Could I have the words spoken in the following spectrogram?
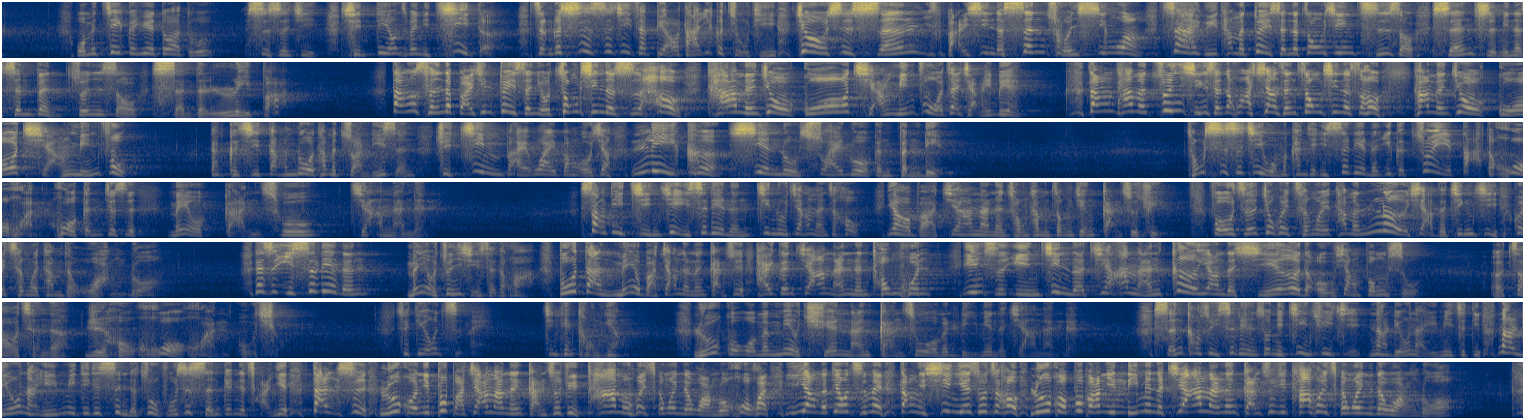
我们这个月都要读四世纪，请弟兄姊妹，你记得。整个四世纪在表达一个主题，就是神百姓的生存兴旺在于他们对神的忠心，持守神指明的身份，遵守神的律法。当神的百姓对神有忠心的时候，他们就国强民富。我再讲一遍。当他们遵行神的话，向神忠心的时候，他们就国强民富。但可惜，当若他们转离神，去敬拜外邦偶像，立刻陷入衰落跟分裂。从四世纪，我们看见以色列人一个最大的祸患、祸根，就是没有赶出迦南人。上帝警戒以色列人进入迦南之后，要把迦南人从他们中间赶出去，否则就会成为他们乐下的经济，会成为他们的网络。但是以色列人没有遵行神的话，不但没有把迦南人赶出去，还跟迦南人通婚，因此引进了迦南各样的邪恶的偶像风俗，而造成了日后祸患无穷。所以弟兄姊妹。今天同样，如果我们没有全然赶出我们里面的迦南人，神告诉以色列人说：“你进去那牛奶与蜜之地，那牛奶与蜜之地是你的祝福，是神给你的产业。但是如果你不把迦南人赶出去，他们会成为你的网络祸患。一样的弟兄姊妹，当你信耶稣之后，如果不把你里面的迦南人赶出去，他会成为你的网罗。”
